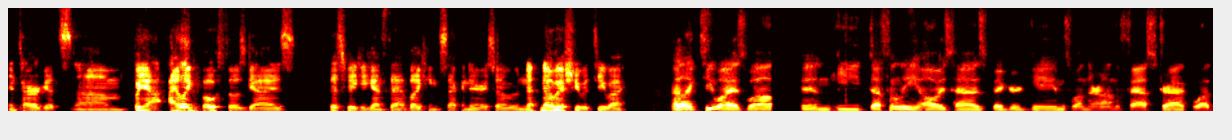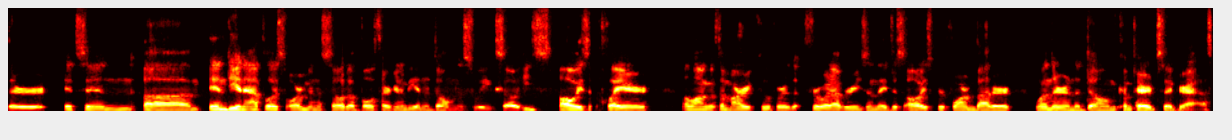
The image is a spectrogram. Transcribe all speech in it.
and targets. Um, but yeah, I like both those guys this week against that Viking secondary. So no, no issue with Ty. I like Ty as well, and he definitely always has bigger games when they're on the fast track. Whether it's in um, Indianapolis or Minnesota, both are going to be in a dome this week. So he's always a player along with Amari Cooper that for whatever reason they just always perform better when they're in the dome compared to grass.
